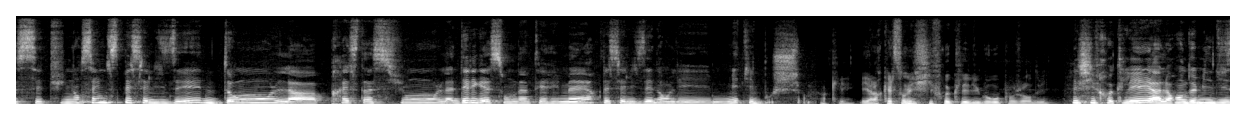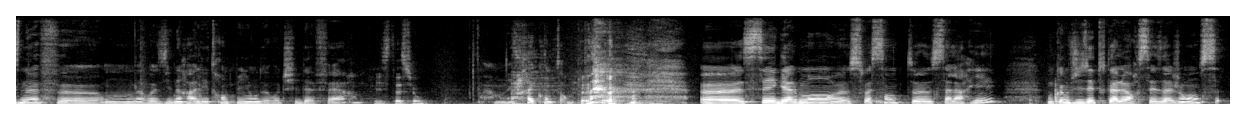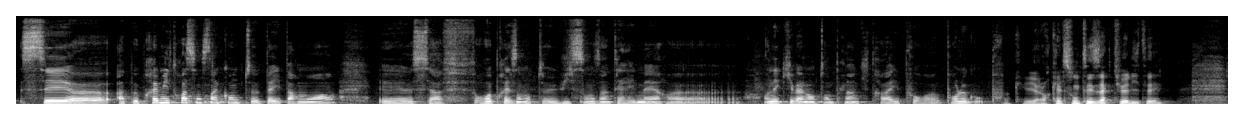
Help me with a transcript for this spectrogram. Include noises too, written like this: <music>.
c'est une enseigne spécialisée dans la prestation, la délégation d'intérimaires, spécialisée dans les métiers de bouche. Ok. Et alors, quels sont les chiffres clés du groupe aujourd'hui? Les chiffres clés, alors en 2019, euh, on avoisinera les 30 millions d'euros de chiffre d'affaires. Félicitations. On est très contents. <laughs> Euh, c'est également 60 euh, salariés. Donc, comme je disais tout à l'heure, 16 agences. C'est à peu près 1350 payes par mois et ça représente 800 intérimaires en équivalent temps plein qui travaillent pour, pour le groupe. Ok, alors quelles sont tes actualités?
